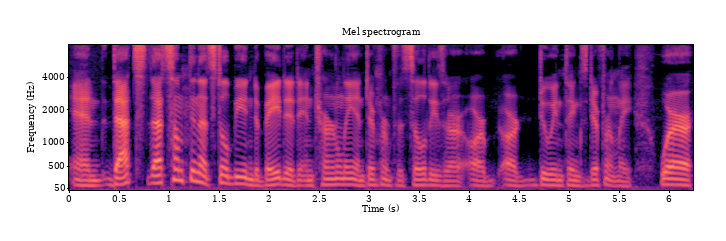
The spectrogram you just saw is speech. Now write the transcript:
And that's that's something that's still being debated internally, and different facilities are, are are doing things differently. Where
